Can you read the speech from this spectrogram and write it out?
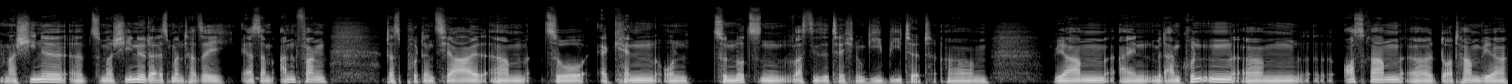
Maschine äh, zu Maschine, da ist man tatsächlich erst am Anfang das Potenzial ähm, zu erkennen und zu nutzen, was diese Technologie bietet. Ähm, wir haben ein, mit einem Kunden, Osram, äh, dort haben wir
